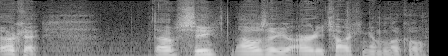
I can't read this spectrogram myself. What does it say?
okay. though. See? I was already talking in local.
